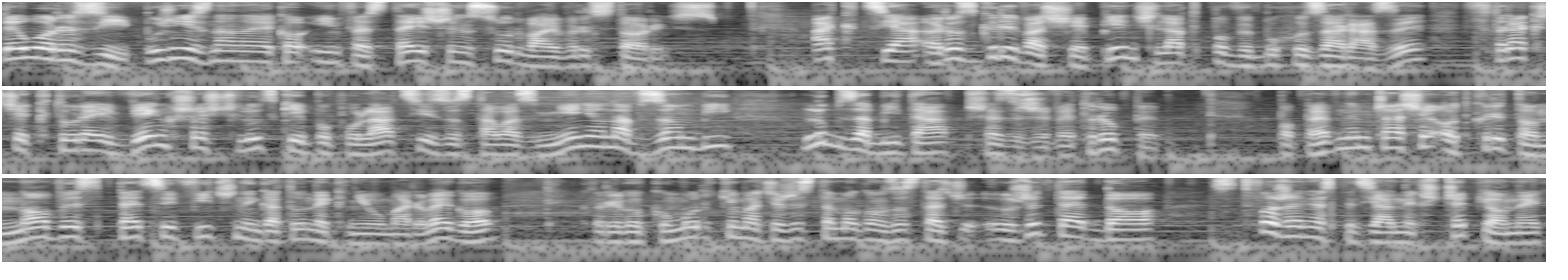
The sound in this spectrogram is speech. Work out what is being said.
The War Z, później znana jako Infestation Survivor Stories. Akcja rozgrywa się 5 lat po wybuchu zarazy, w trakcie której większość ludzkiej populacji została zmieniona w zombie lub zabita przez żywe trupy. Po pewnym czasie odkryto nowy, specyficzny gatunek nieumarłego, którego komórki macierzyste mogą zostać użyte do stworzenia specjalnych szczepionek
